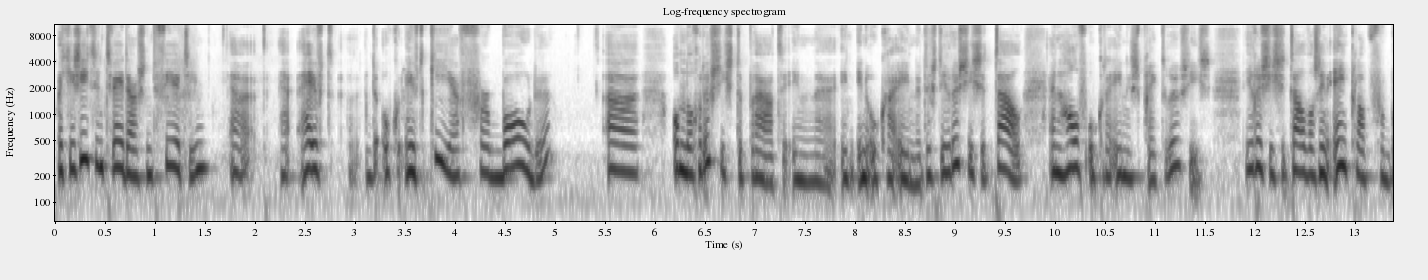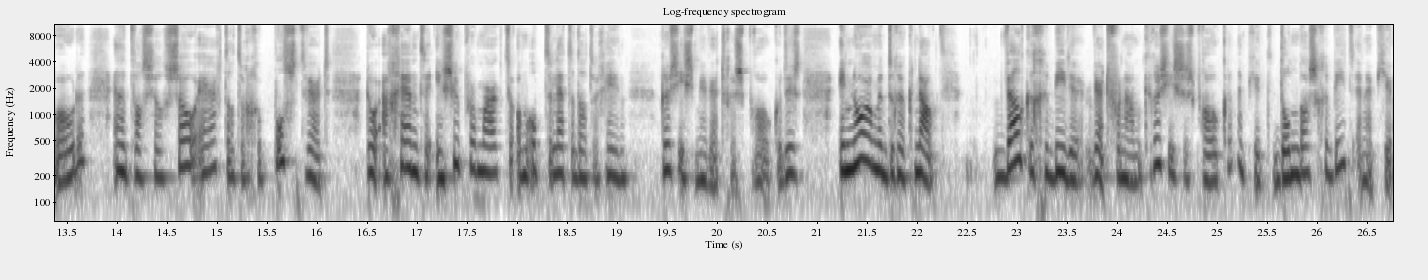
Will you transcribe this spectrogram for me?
wat je ziet in 2014, uh, heeft, de, heeft Kiev verboden uh, om nog Russisch te praten in, uh, in, in Oekraïne. Dus die Russische taal, en half Oekraïne spreekt Russisch. Die Russische taal was in één klap verboden. En het was zelfs zo erg dat er gepost werd door agenten in supermarkten om op te letten dat er geen Russisch meer werd gesproken. Dus enorme druk. Nou, welke gebieden werd voornamelijk Russisch gesproken? Dan heb je het Donbassgebied en heb je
